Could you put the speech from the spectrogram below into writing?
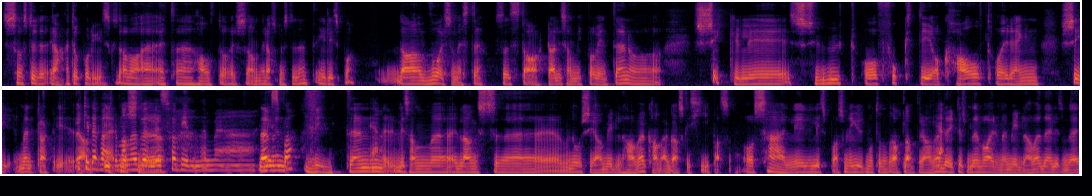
Så studer, ja, jeg tok portugisisk. Da var jeg et halvt år som Erasmus-student i Lisboa. Da vårsemesteret. Så det starta liksom midt på vinteren. og Skikkelig surt og fuktig og kaldt og regn. Men klart ja, Ikke det været man nødvendigvis forbinder med Nei, Lisboa. men vinteren Ja. liksom, eh, langs uh, nordsida av Middelhavet kan være ganske kjip. Altså. Og særlig Lisboa, som ligger ut mot Atlanterhavet. Ja. Det er ikke liksom det varme Middelhavet, det er liksom det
